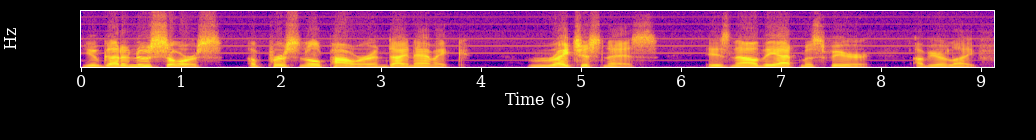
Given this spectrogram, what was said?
You've got a new source of personal power and dynamic. Righteousness is now the atmosphere of your life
